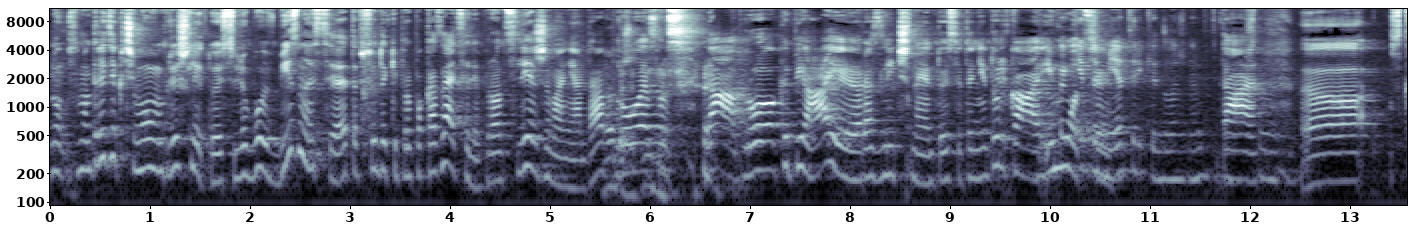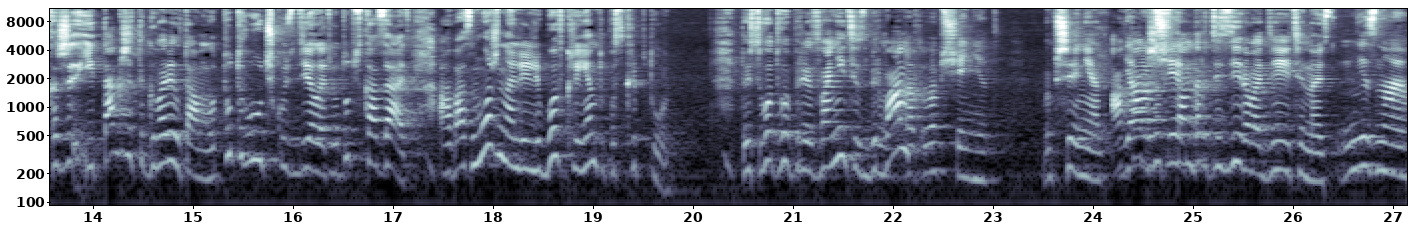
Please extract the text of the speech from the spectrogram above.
Ну, смотрите, к чему мы пришли. То есть любовь в бизнесе – это все-таки про показатели, про отслеживание, да, Ну, это про, про- да, про KPI различные. То есть это не только Ну, Какие-то эмоции. метрики должны быть. Да. Э, Скажи, и также ты говорил там, вот тут ручку сделать, вот тут сказать. А возможно ли любовь к клиенту по скрипту? То есть вот вы звоните в Сбербанк, А вообще нет. Вообще нет. А Я как же вообще- стандартизировать деятельность? Не знаю.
